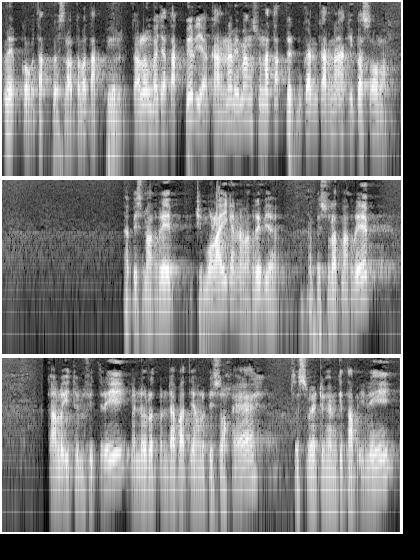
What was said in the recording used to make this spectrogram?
kok takbir salat apa takbir. Kalau membaca takbir ya karena memang sunat takbir bukan karena akibat sholat. Habis maghrib dimulai kan maghrib ya. Habis sholat maghrib kalau Idul Fitri menurut pendapat yang lebih sahih sesuai dengan kitab ini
